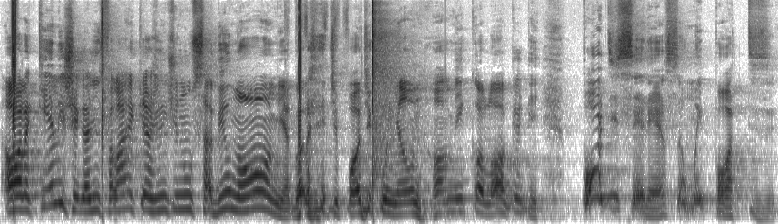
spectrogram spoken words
A hora que ele chegar, a gente fala ah, é que a gente não sabia o nome, agora a gente pode cunhar o nome e coloca aqui. Pode ser essa uma hipótese.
